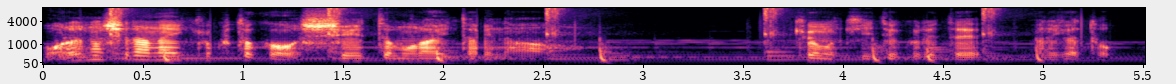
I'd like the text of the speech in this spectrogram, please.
俺の知らない曲とか教えてもらいたい今日も聞いてくれてありがとう。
